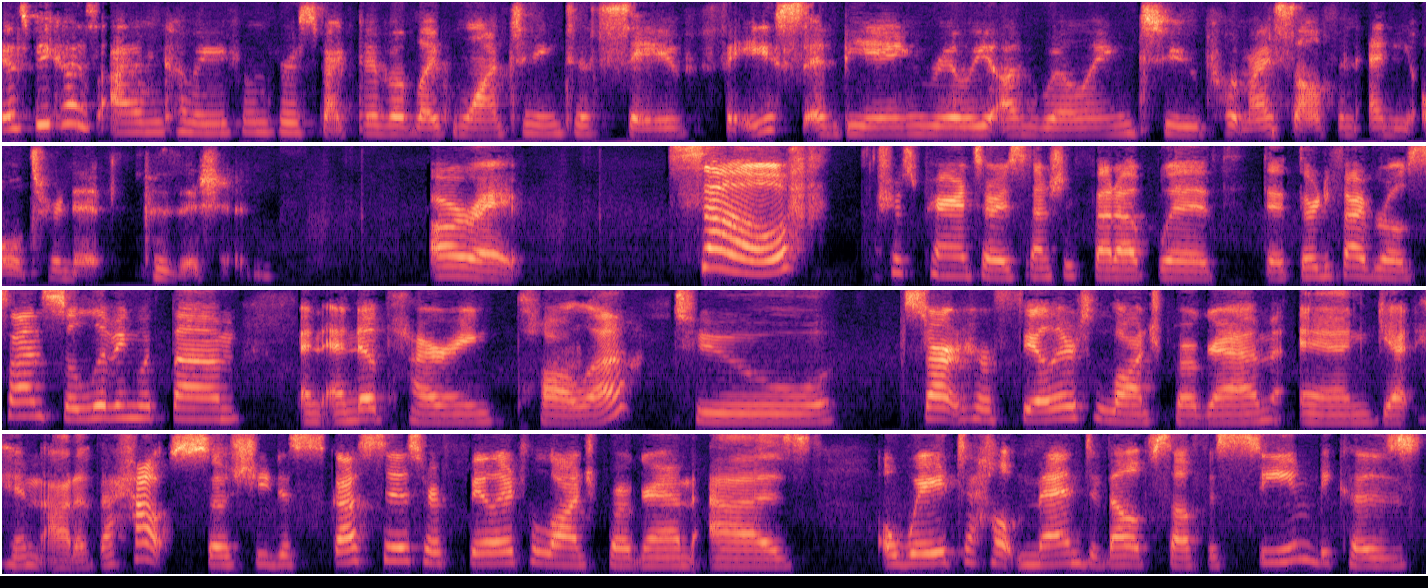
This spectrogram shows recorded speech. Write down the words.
It's because I'm coming from perspective of like wanting to save face and being really unwilling to put myself in any alternate position. All right. So, Trip's parents are essentially fed up with their 35 year old son still living with them and end up hiring Paula to start her failure to launch program and get him out of the house. So, she discusses her failure to launch program as a way to help men develop self esteem because,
